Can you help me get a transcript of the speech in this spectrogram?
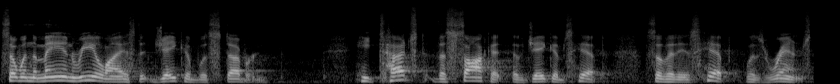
So when the man realized that Jacob was stubborn, he touched the socket of Jacob's hip so that his hip was wrenched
